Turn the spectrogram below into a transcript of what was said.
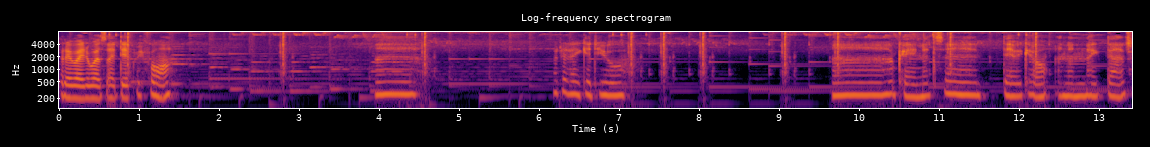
Whatever it was I did before. Uh, how did I get you? Uh, okay, let's, uh, there we go. And then like that.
